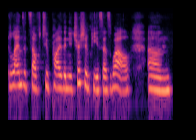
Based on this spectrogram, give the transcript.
lends itself to probably the nutrition piece as well. Um,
